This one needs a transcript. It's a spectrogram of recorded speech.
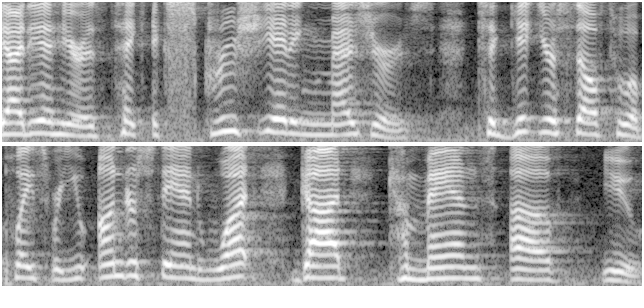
The idea here is take excruciating measures to get yourself to a place where you understand what God commands of you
